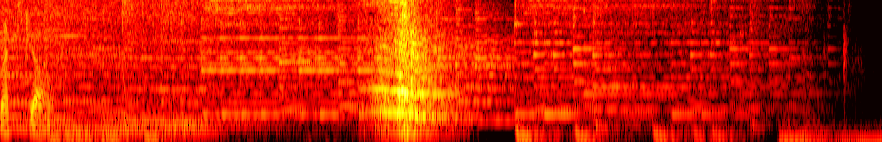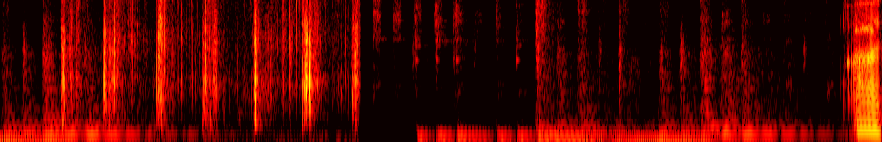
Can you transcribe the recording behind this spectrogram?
Let's go. Uh,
